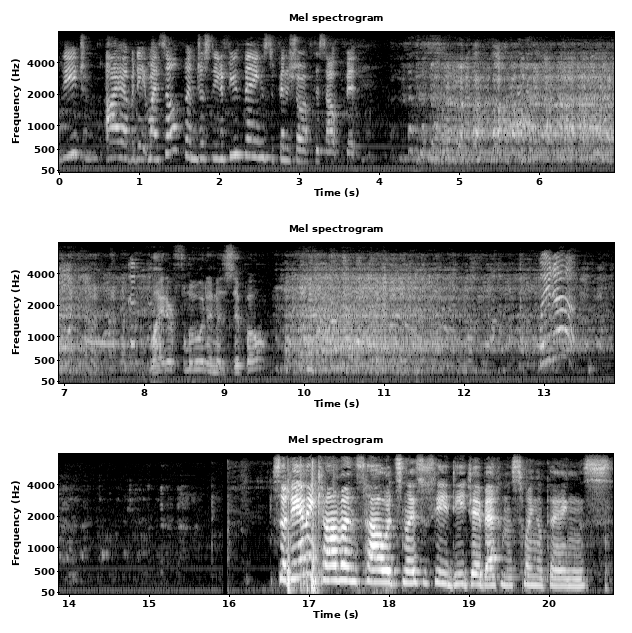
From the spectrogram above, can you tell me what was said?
Well, Deej, I have a date myself and just need a few things to finish off this outfit. Lighter fluid and a Zippo? Wait up! So Danny comments how it's nice to see DJ back in the swing of things,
